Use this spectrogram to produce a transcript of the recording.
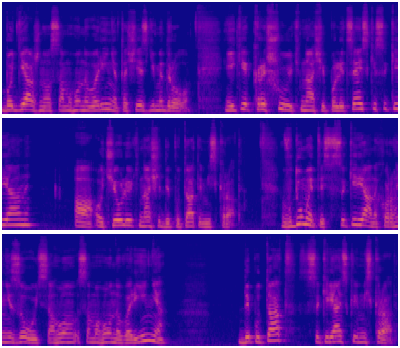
бодяжного самого новоріння та ще з дімедролом, яке кришують наші поліцейські сокіряни, а очолюють наші депутати міськради. Вдумайтесь, в сокірянах організовують самого самогоноваріння депутат Сокірянської міськради.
